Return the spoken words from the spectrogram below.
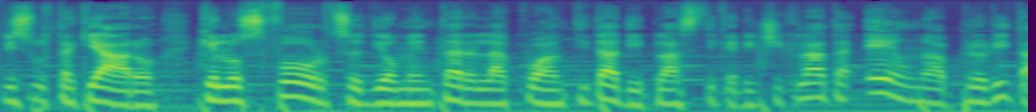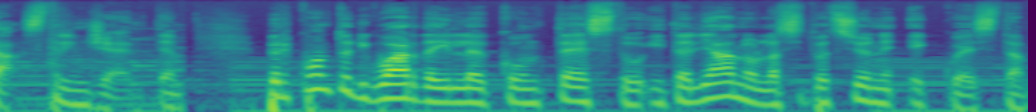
Risulta chiaro che lo sforzo di aumentare la quantità di plastica riciclata è una priorità stringente. Per quanto riguarda il contesto italiano, la situazione è questa.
